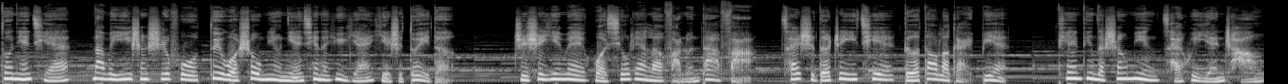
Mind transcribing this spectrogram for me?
多年前，那位医生师傅对我寿命年限的预言也是对的，只是因为我修炼了法轮大法，才使得这一切得到了改变，天定的生命才会延长。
